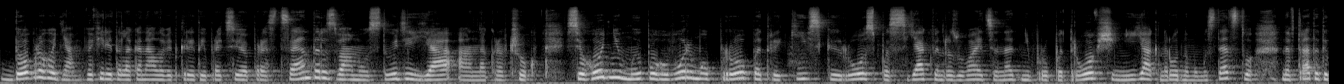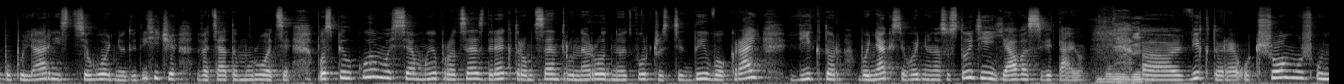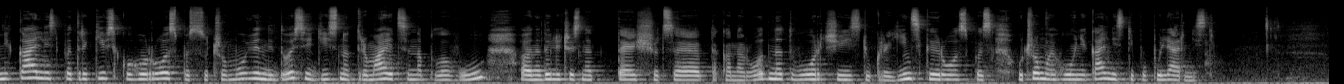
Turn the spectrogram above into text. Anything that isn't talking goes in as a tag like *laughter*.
Доброго дня! В ефірі телеканалу Відкритий працює прес-центр. З вами у студії я Анна Кравчук. Сьогодні ми поговоримо про Петриківський розпис, як він розвивається на Дніпропетровщині, як народному мистецтву не втратити популярність сьогодні, у 2020 році. Поспілкуємося ми про це з директором Центру народної творчості Диво Край Віктор Боняк. Сьогодні у нас у студії. Я вас вітаю. Добрий день. Вікторе, у чому ж унікальність Петриківського розпису? Чому він і досі дійсно тримається на плаву, е, не дивлячись на те, що це така народна творчість, український розпис? У чому його унікальність і популярність?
